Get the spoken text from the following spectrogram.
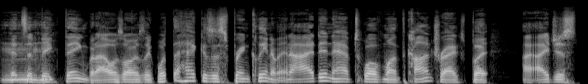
It's a Mhm. big thing. But I was always like, "What the heck is a spring cleanup?" And I didn't have 12 month contracts, but I, I just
